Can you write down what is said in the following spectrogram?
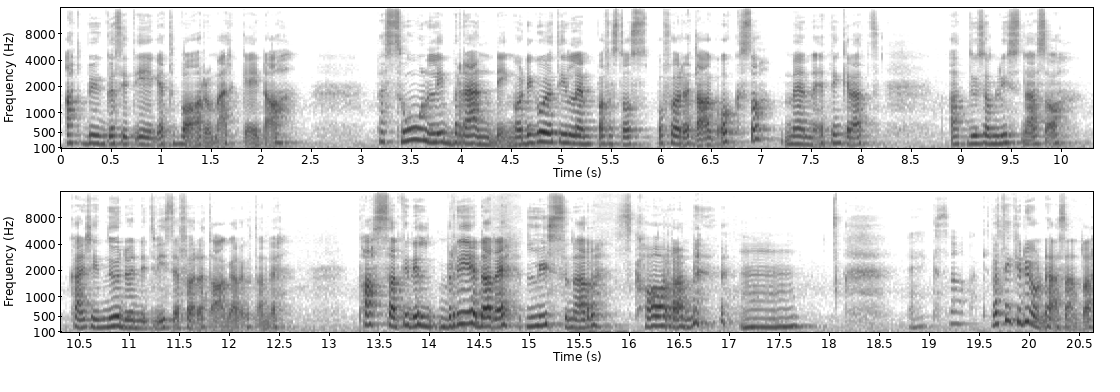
att bygga sitt eget varumärke idag. Personlig branding, och det går ju att tillämpa förstås på företag också, men jag tänker att, att du som lyssnar så kanske inte nödvändigtvis är företagare utan det passar till den bredare lyssnarskaran. Mm. Exakt. Vad tänker du om det här Sandra?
